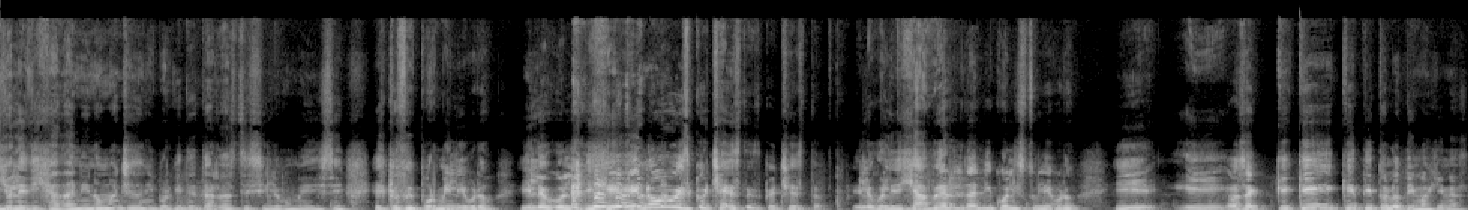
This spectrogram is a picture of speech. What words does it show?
yo le dije a Dani, no manches, Dani, ¿por qué te tardaste? Y luego me dice, es que fui por mi libro. Y luego le dije, eh, no, escucha esto, escucha esto. Y luego le dije, a ver, Dani, ¿cuál es tu libro? Y, y o sea, ¿qué, qué, qué título te imaginas?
